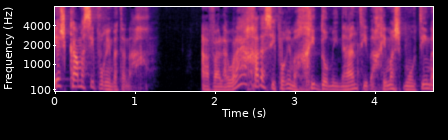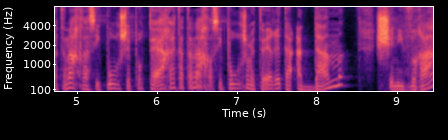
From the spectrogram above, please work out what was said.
יש כמה סיפורים בתנ"ך. אבל אולי אחד הסיפורים הכי דומיננטיים והכי משמעותיים בתנ"ך זה הסיפור שפותח את התנ"ך, הסיפור שמתאר את האדם שנברא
